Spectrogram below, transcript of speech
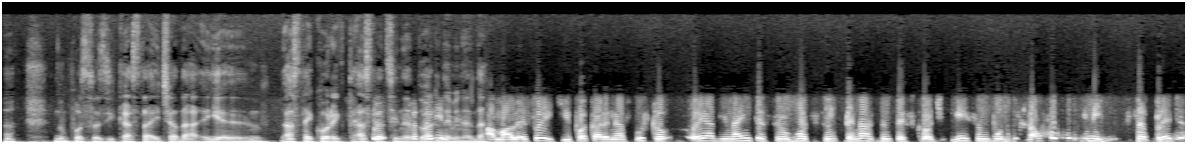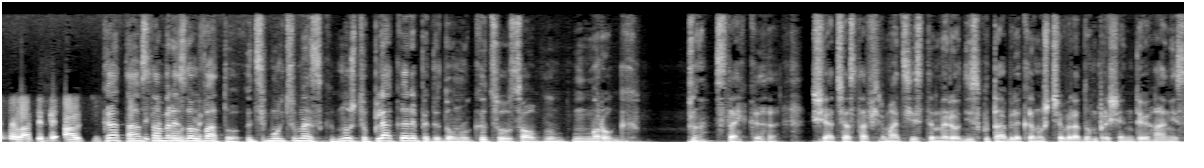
Nu pot să zic asta aici, da, e, asta e corect, asta ține Cătălin, doar de mine, da. Am ales o echipă care ne-a spus că ăia dinainte sunt hoți, sunt penalți, sunt excroci, ei sunt buni, n-au făcut nimic, să plece, să lase pe alții. Gata, asta am rezolvat-o, îți mulțumesc. Nu știu, pleacă repede domnul Câțu sau, mă rog, Stai că și această afirmație este mereu discutabilă, că nu știu ce vrea domn președinte Iohannis.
